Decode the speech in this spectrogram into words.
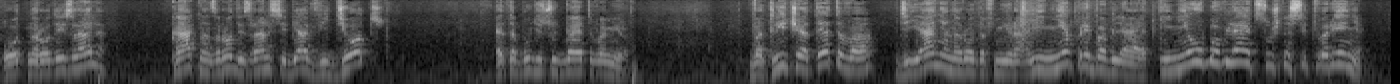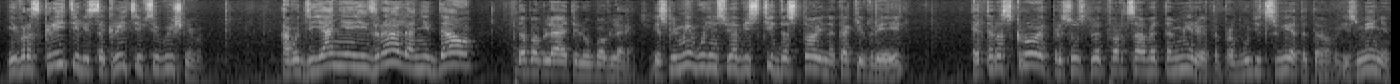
от народа Израиля. Как народ Израиль себя ведет, это будет судьба этого мира. В отличие от этого, деяния народов мира, они не прибавляют и не убавляют сущности творения и в раскрытии или сокрытии Всевышнего. А вот деяния Израиля, они да, добавляют или убавляют. Если мы будем себя вести достойно, как евреи, это раскроет присутствие Творца в этом мире, это пробудит свет, это изменит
